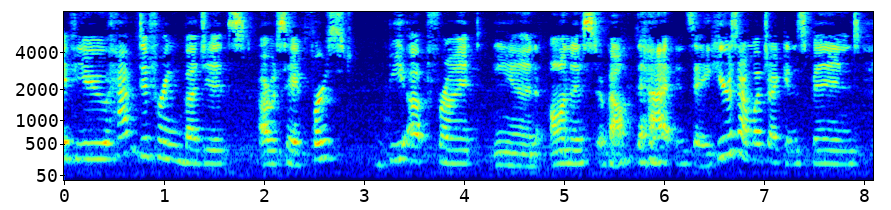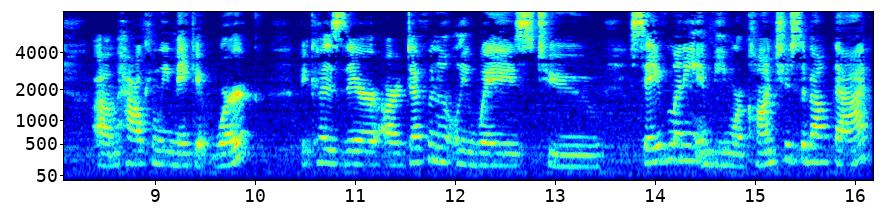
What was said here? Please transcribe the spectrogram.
If you have differing budgets, I would say first be upfront and honest about that and say, here's how much I can spend. Um, how can we make it work? Because there are definitely ways to save money and be more conscious about that.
